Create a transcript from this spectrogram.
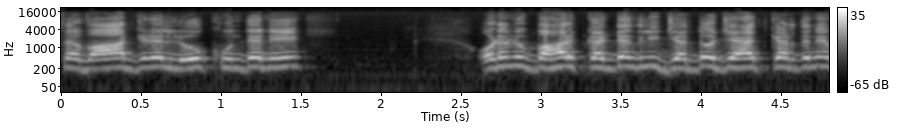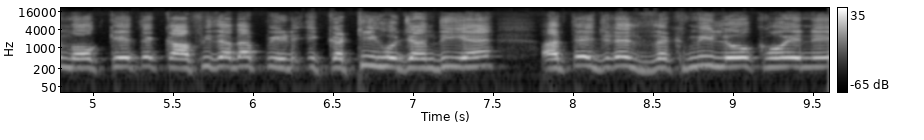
ਸਵਾਰ ਜਿਹੜੇ ਲੋਕ ਹੁੰਦੇ ਨੇ, ਉਹਨਾਂ ਨੂੰ ਬਾਹਰ ਕੱਢਣ ਦੇ ਲਈ ਜਦੋਂ ਜਹਿਦ ਕਰਦੇ ਨੇ। ਮੌਕੇ ਤੇ ਕਾਫੀ ਜ਼ਿਆਦਾ ਭੀੜ ਇਕੱਠੀ ਹੋ ਜਾਂਦੀ ਹੈ ਅਤੇ ਜਿਹੜੇ ਜ਼ਖਮੀ ਲੋਕ ਹੋਏ ਨੇ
